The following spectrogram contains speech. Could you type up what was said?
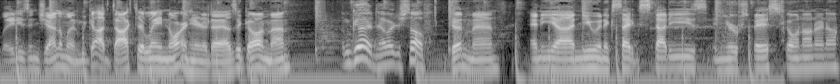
Ladies and gentlemen, we got Dr. Layne Norton here today. How's it going, man? I'm good. How about yourself? Good, man. Any uh, new and exciting studies in your space going on right now?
